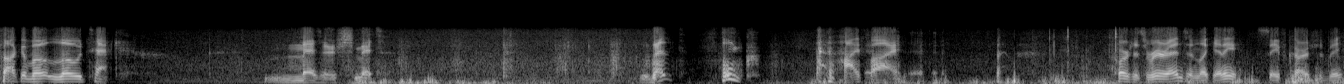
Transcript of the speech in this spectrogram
Talk about low tech. Messerschmitt. Welt Funk. Hi-fi. of course, it's rear engine like any safe car should be.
